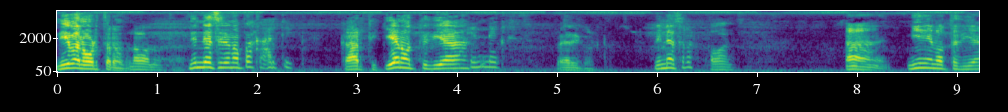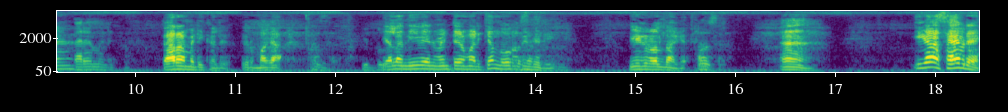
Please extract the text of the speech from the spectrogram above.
ನೀವೇ ನೋಡ್ತಿರೋದು? ನಾವು ನೋಡ್ತಾರೆ ನಿನ್ನ ಹೆಸರೇನಪ್ಪ ಕಾರ್ತಿಕ್. ಕಾರ್ತಿಕ್. ಏನು ಓದ್ತಿದ್ಯಾ ವೆರಿ ಗುಡ್ ನಿನ್ನ ಹೆಸರು? ಪವನ್ ನೀನೇನು ಓದ್ತಿದ್ಯಾ? ಪ್ಯಾರಾಮೆಡಿಕಲ್ ಪ್ಯಾರಾಮೆಡಿಕಲ್ ಇವ್ರ ಮಗ. ಎಲ್ಲ ನೀವೇನು ಮೇಂಟೈನ್ ಮಾಡ್ಕೊಂಡು ಹೋಗ್ತಿದ್ದೀರಿ ಈಗ ಹೊಲ್ದಾಗ ಹೌದು ಸರ್. ಹಾಂ. ಈಗ ಸಾಹೇಬ್ರೆ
